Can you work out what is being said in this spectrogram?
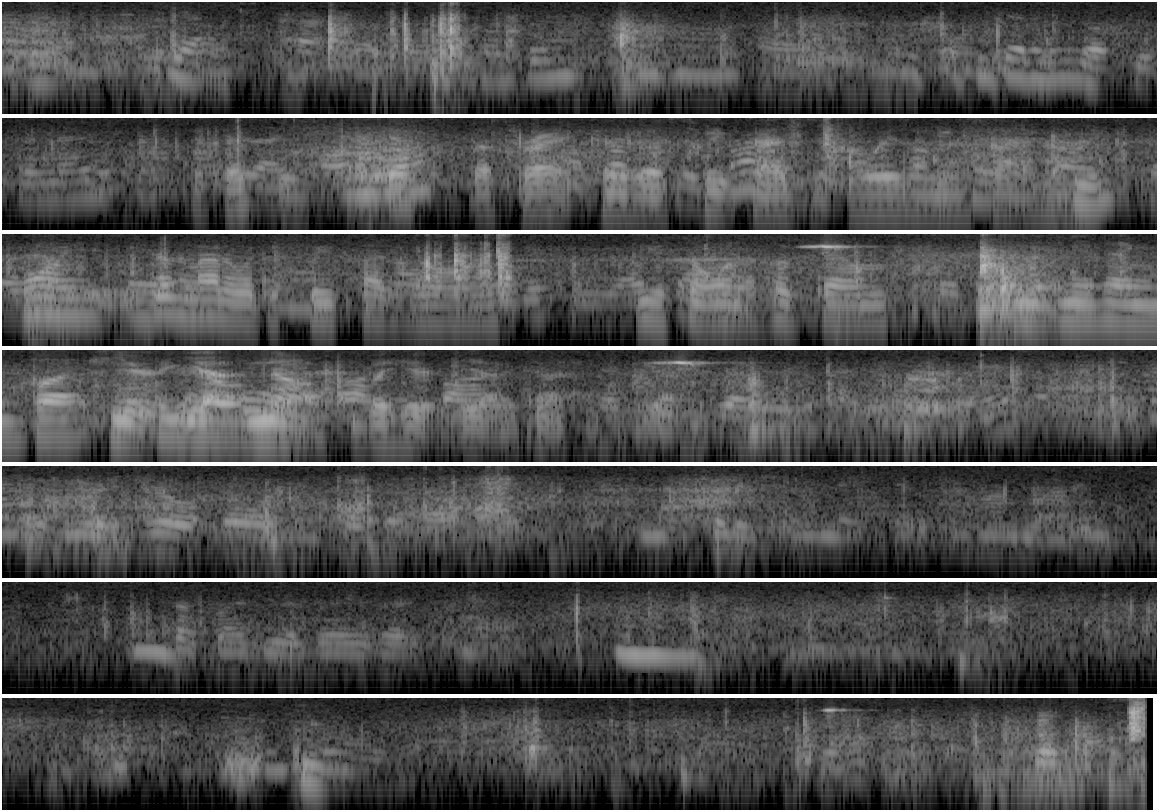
I guess that's right, because the uh, sweet pads are always on this side, huh? Mm-hmm. Well, it doesn't matter what the sweet side is on. You just don't want to hook them on anything but here. The yeah, no, but here. Yeah, exactly. Yeah. Mm -hmm.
